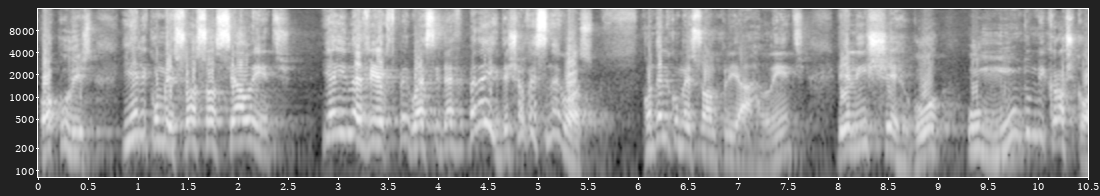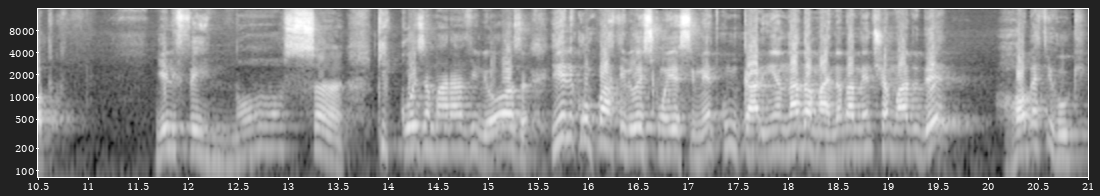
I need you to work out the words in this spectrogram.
oculista. E ele começou a associar lentes. E aí Levenheur pegou essa ideia e falou, peraí, deixa eu ver esse negócio. Quando ele começou a ampliar lentes, ele enxergou o mundo microscópico. E ele fez, nossa, que coisa maravilhosa. E ele compartilhou esse conhecimento com um carinha nada mais, nada menos chamado de Robert Hooke,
